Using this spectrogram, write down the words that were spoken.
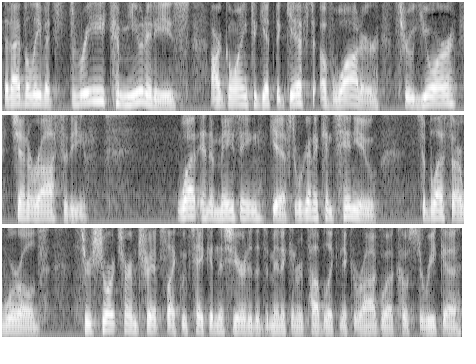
that I believe it's three communities are going to get the gift of water through your generosity. What an amazing gift. We're going to continue to bless our world through short term trips like we've taken this year to the Dominican Republic, Nicaragua, Costa Rica,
